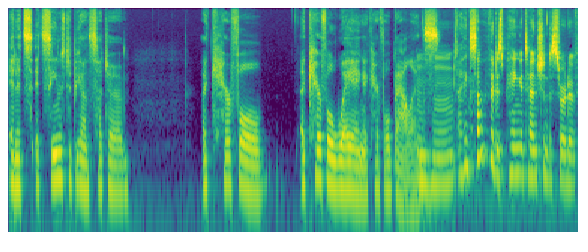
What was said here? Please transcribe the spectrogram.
and it's it seems to be on such a a careful a careful weighing, a careful balance. Mm-hmm. I think some of it is paying attention to sort of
